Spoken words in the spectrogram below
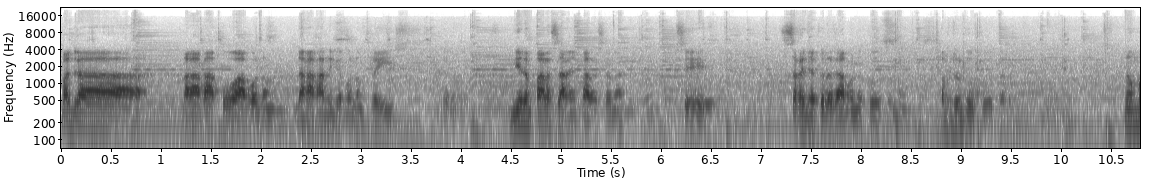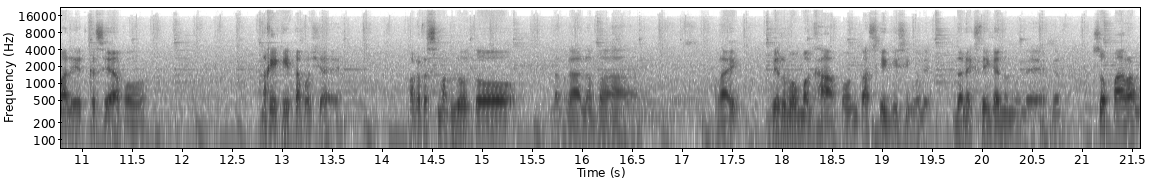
pag ah, nakakakuha ako ng, nakakarinig ako ng praise, hindi lang para sa akin, para sa nanay ko. Kasi sa kanya talaga ako natuto ng pagluluto talaga. Nung maliit kasi ako, nakikita ko siya eh. Pagkatapos magluto, naglalaba, right? Biro mo maghapon, tapos gigising ulit. The next day, ganun ulit. So parang,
